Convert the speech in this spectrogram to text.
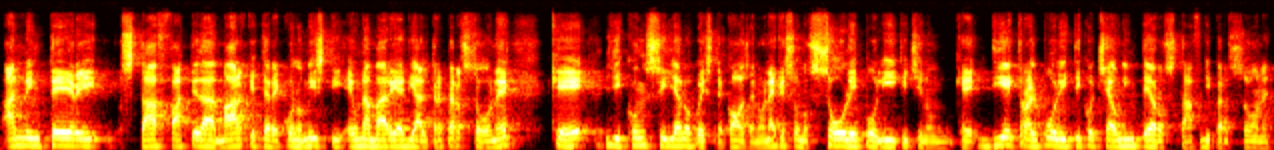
hanno interi staff fatti da marketer, economisti e una marea di altre persone che gli consigliano queste cose, non è che sono solo i politici, non, che dietro al politico c'è un intero staff di persone.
